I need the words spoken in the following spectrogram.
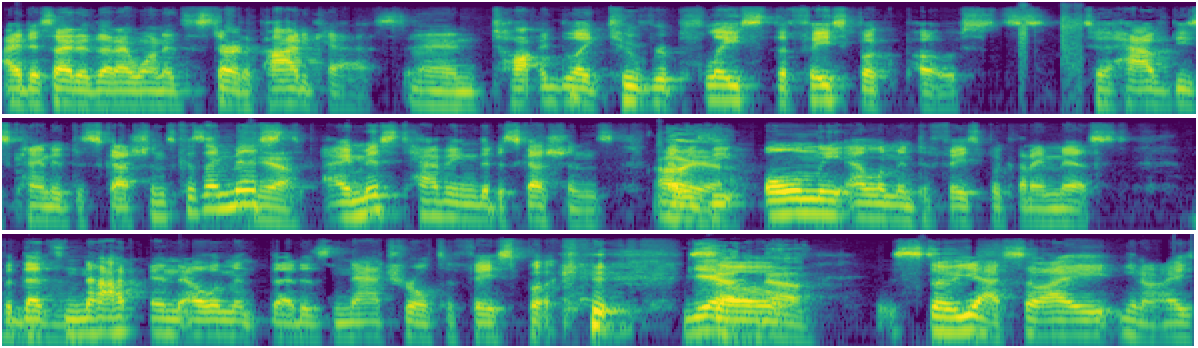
I decided that I wanted to start a podcast Mhm. and talk like to replace the Facebook posts to have these kind of discussions because I missed Yeah. I missed having the discussions. That Oh, was yeah. Mm-hmm. the only element of Facebook that I missed. But that's not an element that is natural to Facebook. Yeah. so, no. so yeah, so I you know I,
